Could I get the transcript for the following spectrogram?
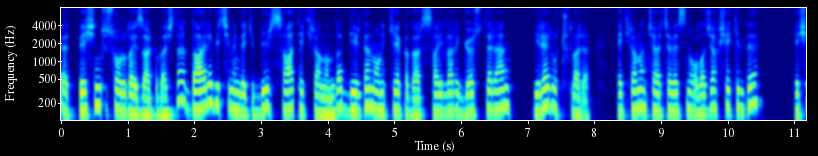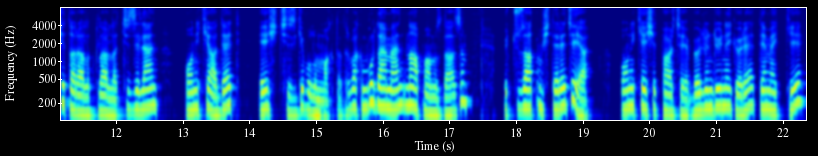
Evet 5. sorudayız arkadaşlar. Daire biçimindeki bir saat ekranında 1'den 12'ye kadar sayıları gösteren birer uçları ekranın çerçevesinde olacak şekilde eşit aralıklarla çizilen 12 adet eş çizgi bulunmaktadır. Bakın burada hemen ne yapmamız lazım? 360 derece ya 12 eşit parçaya bölündüğüne göre demek ki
